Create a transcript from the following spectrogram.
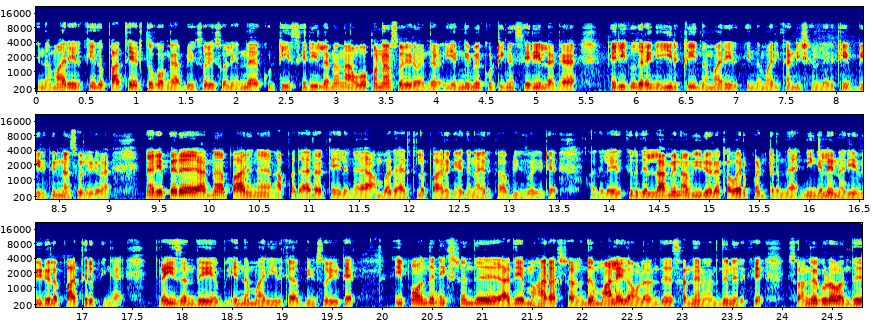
இந்த மாதிரி இருக்குது இதை பார்த்து எடுத்துக்கோங்க. அப்படின்னு சொல்லி சொல்லியிருந்தேன். குட்டி சரியில்லைன்னா நான் ஓப்பனாக சொல்லிடுவேன். இந்த எங்கேயுமே குட்டிங்க சரியில்லைங்க. பெரிய குதிரைங்க இருக்குது இந்த மாதிரி இருக்குது இந்த மாதிரி கண்டிஷனில் இருக்குது இப்படி இருக்குன்னு நான் சொல்லிடுவேன். நிறைய பேர் அண்ணா பாருங்கள் நாற்பதாயிரம் கையிலுங்க. ஐம்பதாயிரத்தில் பாருங்கள் எதனா இருக்கா? அப்படின்னு சொல்லிட்டு அதில் இருக்கிறது எல்லாமே நான் வீடியோவில் கவர் பண்ணிட்டு இருந்தேன் நீங்களே நிறைய வீடியோவில் பார்த்துருப்பீங்க. ப்ரைஸ் வந்து எப்- எந்த மாதிரி இருக்குது அப்படின்னு சொல்லிட்டு. இப்போ வந்து நெக்ஸ்ட் வந்து அதே மகாராஷ்டிராவிலேருந்து மாலேகாவில் வந்து சந்தை நடந்துன்னு இருக்குது ஸோ அங்கே கூட வந்து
